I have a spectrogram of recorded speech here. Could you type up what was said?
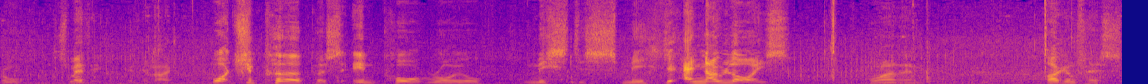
Oh, Smithy, if you like. What's your purpose in Port Royal, Mr. Smith? Yeah, and no lies. Why then? I confess.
